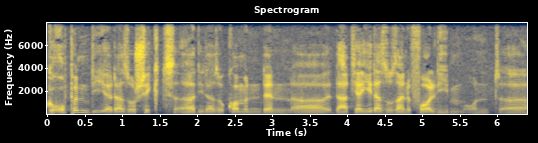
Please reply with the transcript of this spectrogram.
Gruppen, die ihr da so schickt, äh, die da so kommen, denn äh, da hat ja jeder so seine Vorlieben und äh,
